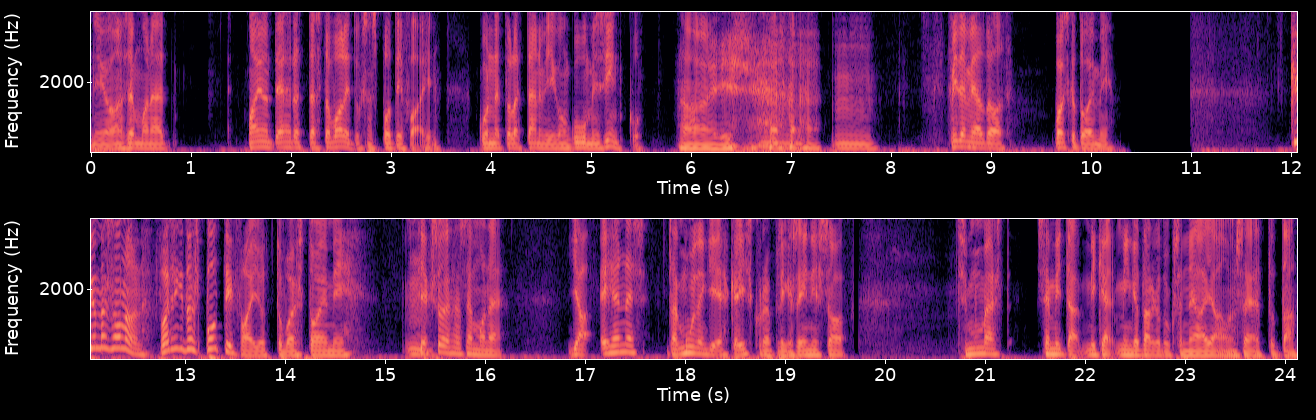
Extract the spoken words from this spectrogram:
niin on semmoinen, että mä aion tehdä tästä valituksen Spotifyhin, kun et ole tämän viikon kuumin sinkku. Nice. Mm. Mitä mieltä oot? Voisiko toimia? Kyllä mä sanon, varsinkin tuo Spotify-juttu voisi toimia. Mm. Mm. Tiedätkö, se on ihan semmonen, ja eihän näissä, tai muutenkin ehkä iskurepliikassa, ei niissä ole, siis mun mielestä se, mitä, mikä, minkä tarkoituksen ne ajaa, on se, että tota,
